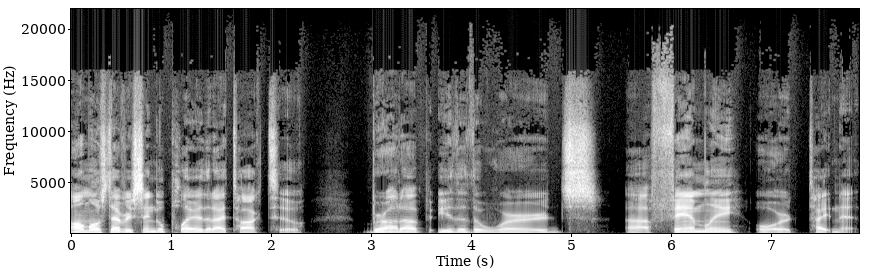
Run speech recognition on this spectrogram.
almost every single player that I talked to brought up either the words uh, family or tight knit.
